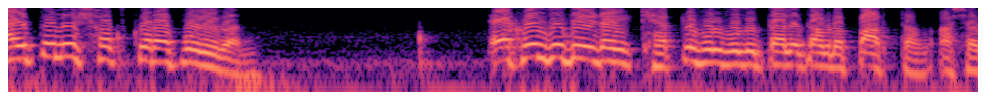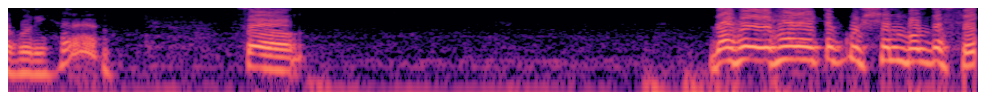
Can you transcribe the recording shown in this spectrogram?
আয়তনের শতকরা পরিমাণ। এখন যদি এটাকে ক্ষেত্রফল বলতো, তাহলে তো আমরা পারতাম, আশা করি হ্যাঁ? সো দেখো, এখানে একটা কোশ্চেন বলতেছে,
